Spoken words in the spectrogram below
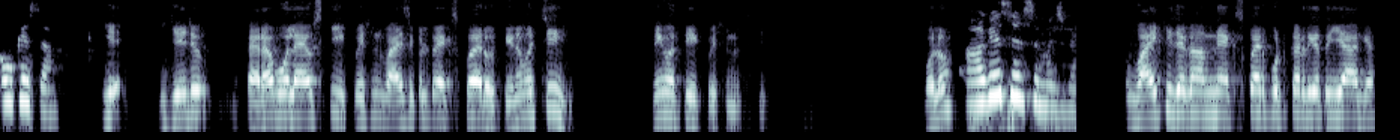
ओके सर ये ये जो पैराबोला है उसकी equation y equal to x square होती है ना बच्ची? नहीं होती इक्वेशन उसकी। बोलो। आगे सर समझ रहे वाई की जगह हमने एक्स स्क्वायर पुट कर दिया तो ये आ गया।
